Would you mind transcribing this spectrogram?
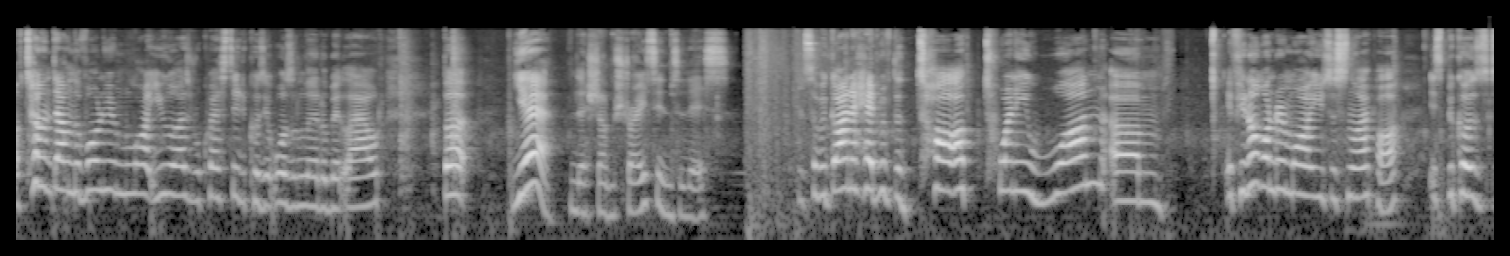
I've turned down the volume like you guys requested, because it was a little bit loud. But, yeah, let's jump straight into this. So we're going ahead with the top 21. Um, if you're not wondering why I use a sniper, it's because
